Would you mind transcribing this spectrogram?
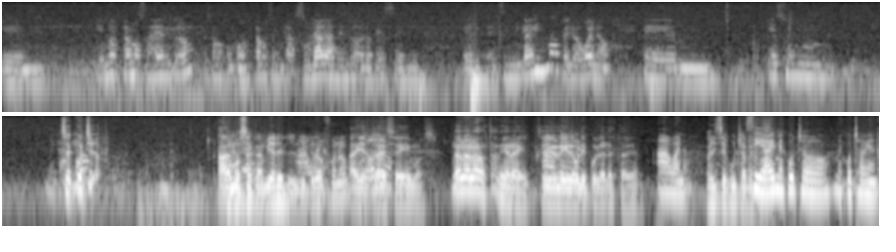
que no estamos adentro, que somos como, estamos encapsuladas dentro de lo que es el, sindicalismo, pero bueno, eh, es un se escucha. Ah, Vamos a cambiar el ah, micrófono. Ahí está, ahí seguimos. No, no, no, está bien ahí. Sí, ah, el auricular está bien. Ah, bueno. Ahí se escucha mejor. Sí, ahí me escucho, me escucho bien.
